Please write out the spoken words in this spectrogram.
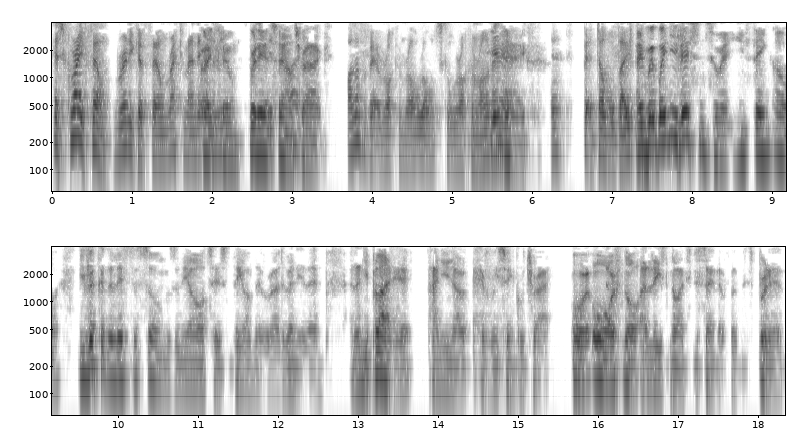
it's a great film, really good film. Recommend it. Great film, brilliant soundtrack. I love a bit of rock and roll, old school rock and roll. Yeah, yeah. bit of double bass. And when you listen to it, you think, oh, you look at the list of songs and the artists, think I've never heard of any of them, and then you play it and you know every single track, or or if not, at least ninety percent of them. It's brilliant.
